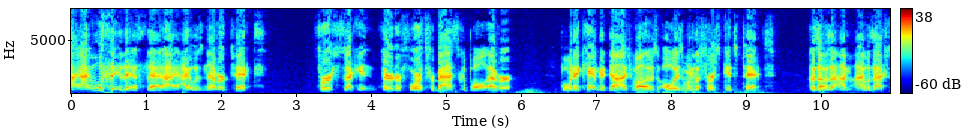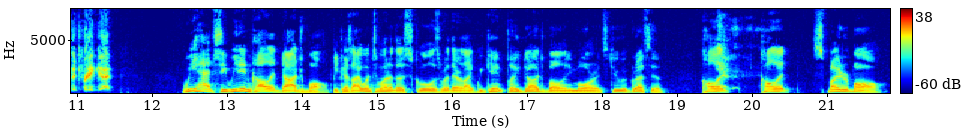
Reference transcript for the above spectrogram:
I, I will say this that I, I was never picked first, second, third, or fourth for basketball ever. But when it came to dodgeball, I was always one of the first kids picked because I was I'm, I was actually pretty good. We had see we didn't call it dodgeball because I went to one of those schools where they're like we can't play dodgeball anymore. It's too aggressive. Call it call it spider ball.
